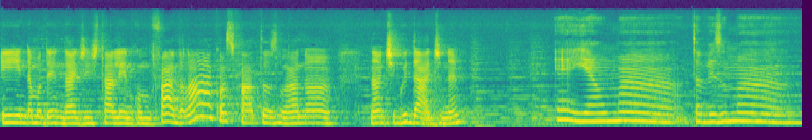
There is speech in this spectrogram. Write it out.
e na modernidade a gente está lendo como fada lá com as fatas lá na, na antiguidade, né? É, e é uma talvez uma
